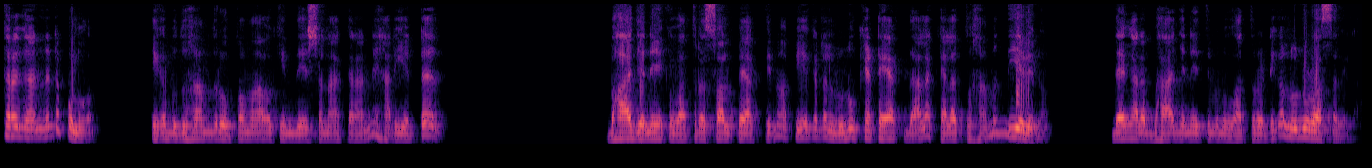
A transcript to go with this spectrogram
කරගන්නට පුළුවන්. ඒක බුදුහාමුදුර උපමාවකින් දේශනා කරන්නේ හරියට භාජනයක වතුර ස්වල්පයක් තියෙනවා අපි ඒකට ලුණු කැටයක් දාලා කැළතුහම දිය වෙනවා. දැන් අර භාජනයේ තිබුණු වතුර ටික ලුණු රස වෙලා.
